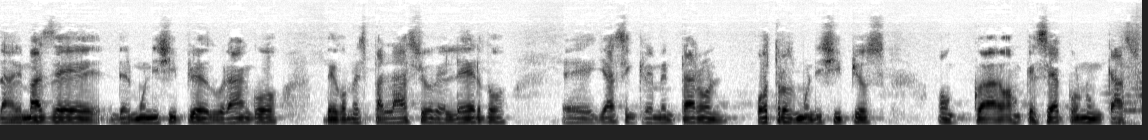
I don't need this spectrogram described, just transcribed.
además de, del municipio de Durango, de Gómez Palacio, de Lerdo, eh, ya se incrementaron otros municipios, aunque sea con un caso.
